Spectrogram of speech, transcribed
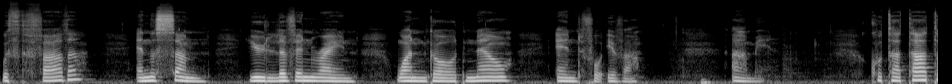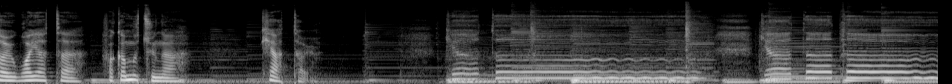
With the Father and the Son, you live and reign, one God now and forever. Amen. Ko tā tātou waiata whakamutunga kia tau. Kia tau, kia tātou,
